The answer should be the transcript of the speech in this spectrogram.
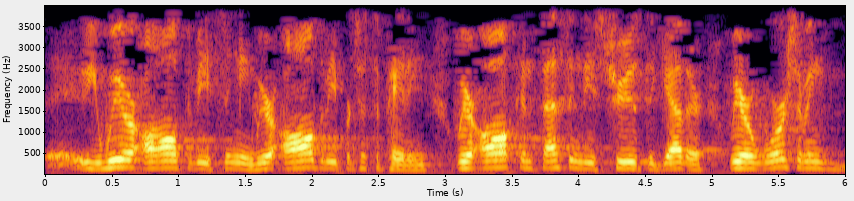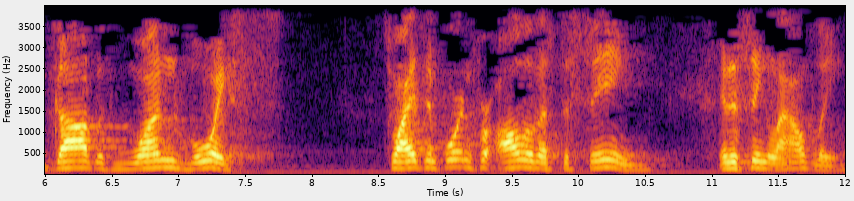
We are all to be singing. We are all to be participating. We are all confessing these truths together. We are worshiping God with one voice. That's why it's important for all of us to sing and to sing loudly.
